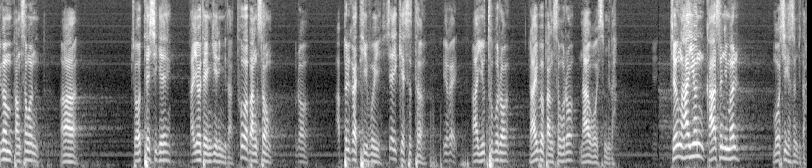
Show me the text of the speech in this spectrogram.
지금 방송은 아, 조태식의 가요 대행진입니다. 투어 방송으로 아프리카 TV, 쉐이캐스트 이거 아, 유튜브로 라이브 방송으로 나오고 있습니다. 정하윤 가수님을 모시겠습니다.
